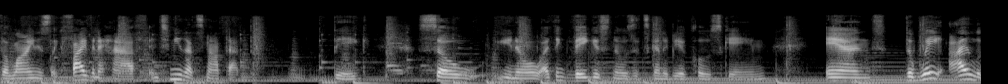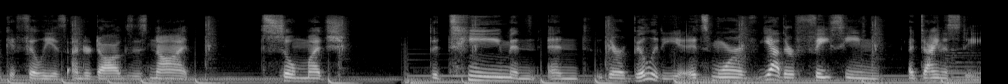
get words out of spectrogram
the line is like five and a half, and to me that's not that big. So, you know, I think Vegas knows it's going to be a close game. And the way I look at Philly as underdogs is not so much the team and and their ability. It's more of yeah, they're facing a dynasty,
